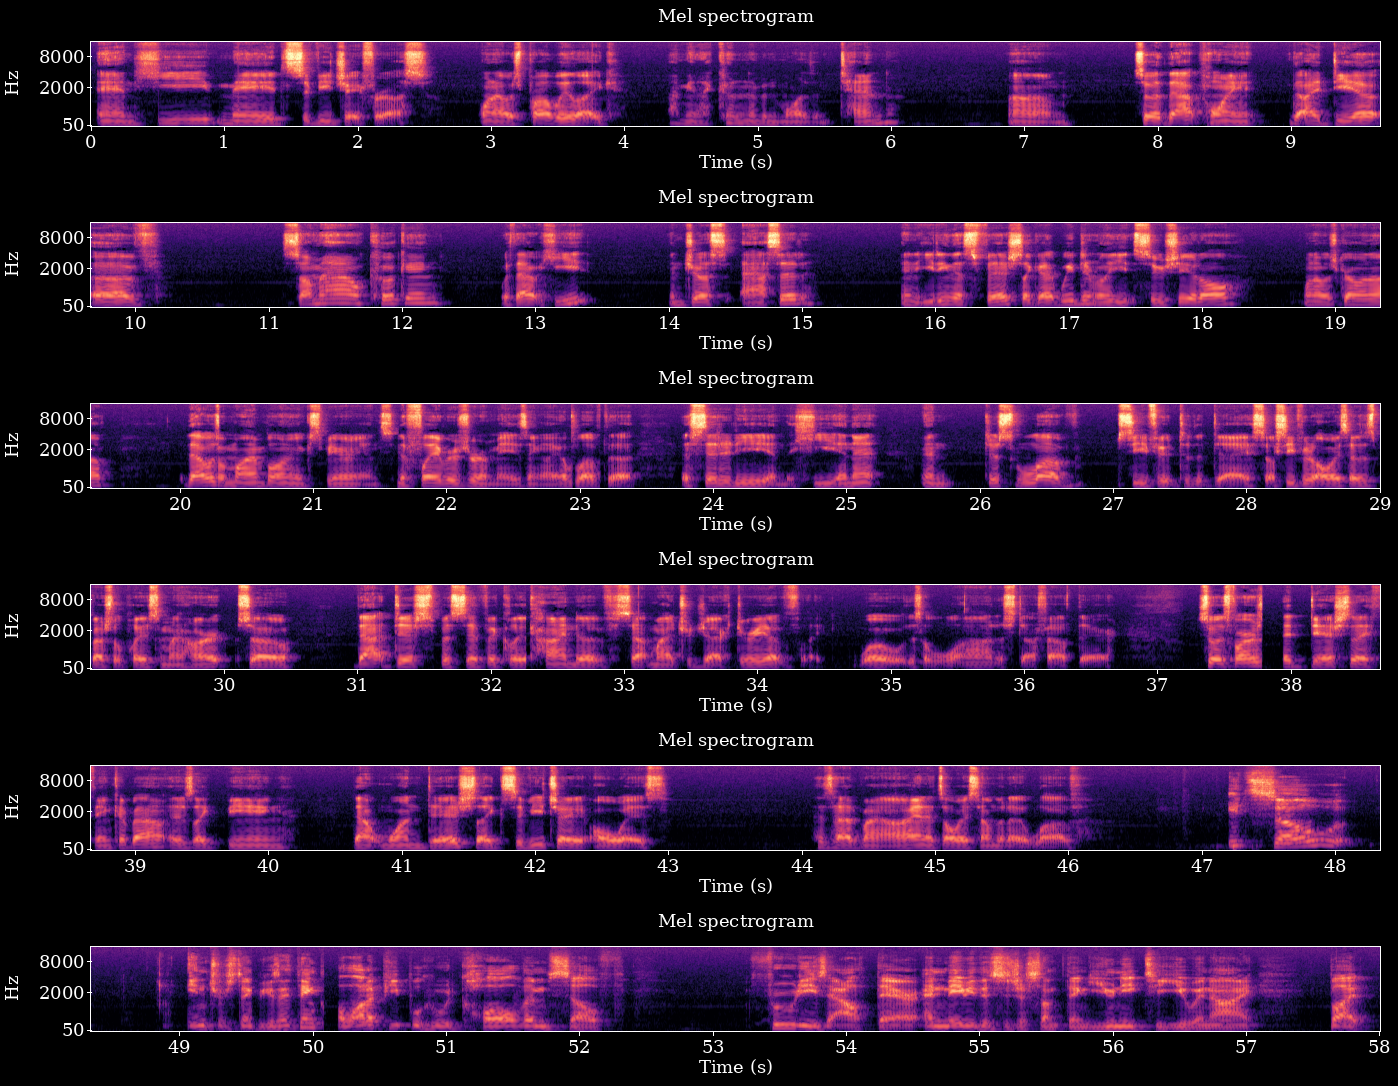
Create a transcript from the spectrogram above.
and he made ceviche for us when I was probably like, I mean, I couldn't have been more than ten. Um, so at that point, the idea of somehow cooking without heat and just acid and eating this fish, like I, we didn't really eat sushi at all when I was growing up. That was a mind blowing experience. The flavors were amazing. Like, I love the acidity and the heat in it, and just love seafood to the day. So seafood always has a special place in my heart. So that dish specifically kind of set my trajectory of like, whoa, there's a lot of stuff out there. So as far as a dish that I think about is like being that one dish, like ceviche always has had my eye and it's always something that I love. It's so interesting because I think a lot of people who would call themselves foodies out there, and maybe this is just something unique to you and I, but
